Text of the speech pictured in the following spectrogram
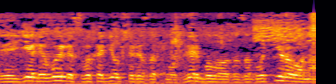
Э, Еле вылез, выходил через окно. Дверь была уже заблокирована.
